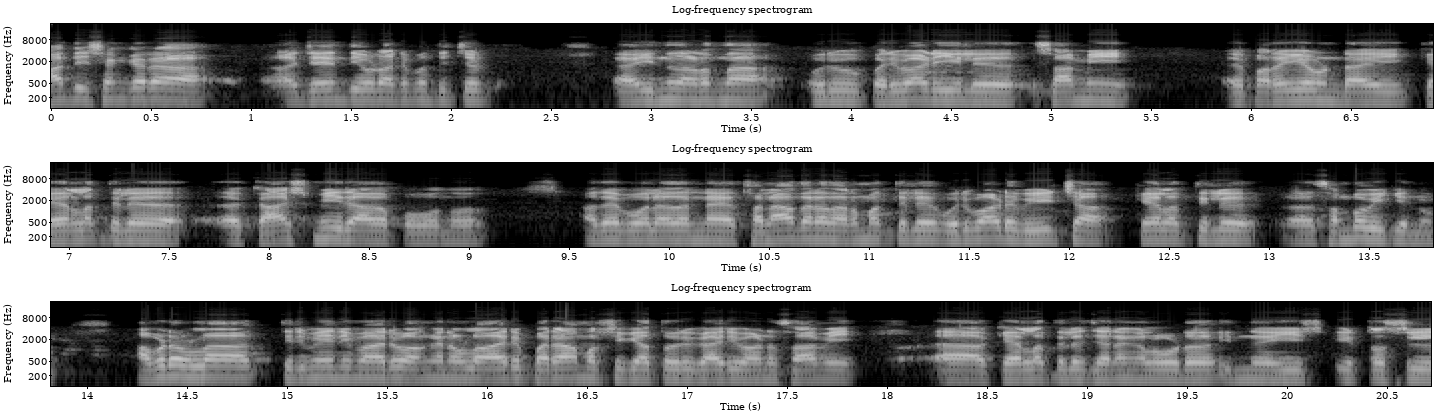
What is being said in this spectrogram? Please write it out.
ആദിശങ്കര ജയന്തിയോടനുബന്ധിച്ച് ഇന്ന് നടന്ന ഒരു പരിപാടിയിൽ സ്വാമി പറയുകയുണ്ടായി കേരളത്തിൽ കാശ്മീരാകെ പോകുന്നു. അതേപോലെ തന്നെ സനാതന ധർമ്മത്തിൽ ഒരുപാട് വീഴ്ച കേരളത്തിൽ സംഭവിക്കുന്നു. അവിടെയുള്ള തിരുമേനിമാരോ അങ്ങനെയുള്ള ആരും പരാമർശിക്കാത്ത ഒരു കാര്യമാണ് സ്വാമി കേരളത്തിലെ ജനങ്ങളോട് ഇന്ന് ഈ ഈ ട്രസ്റ്റിൽ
